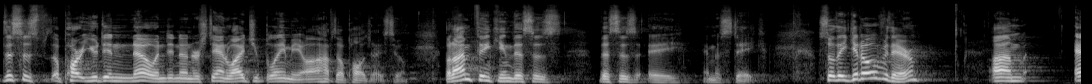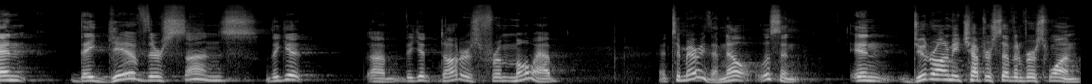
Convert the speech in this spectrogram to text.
this is a part you didn't know and didn't understand. Why'd you blame me? I'll have to apologize to him. But I'm thinking this is, this is a, a mistake. So they get over there. Um, and they give their sons, they get, um, they get daughters from Moab to marry them. Now, listen, in Deuteronomy chapter 7, verse 1,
